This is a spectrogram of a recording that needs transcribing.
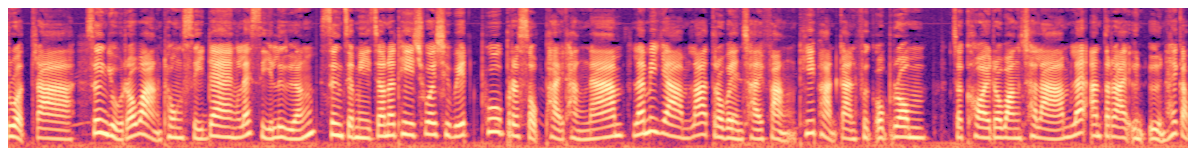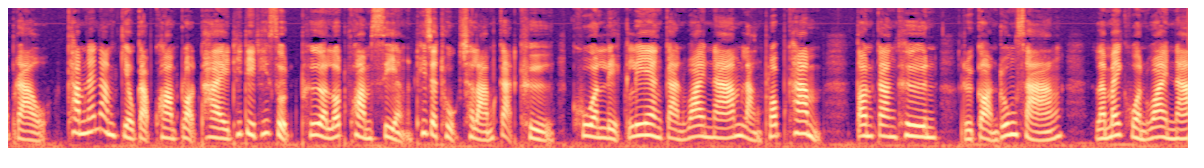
ตรวจตรา ซึ่งอยู่ระหว่างธงสีแดงและสีเหลือง ซึ่งจะมีเจ้าหน้าที่ช่วยชีวิต ผู้ประสบภัยทางน้ำและมียามลาดตระเวนชายฝั่งที่ผ่านการฝึกอบรม จะคอยระวังฉลามและอันตรายอื่น ๆ ให้กับเรา คำแนะนำเกี่ยวกับความปลอดภัยที่ดีที่สุดเพื่อลดความเสี่ยงที่จะถูกฉลามกัดคือ ควรหลีกเลี่ยงการว่ายน้ำหลังพลบค่ำตอนกลางคืน หรือก่อนรุ่งสาง และไม่ควรว่ายน้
